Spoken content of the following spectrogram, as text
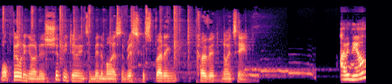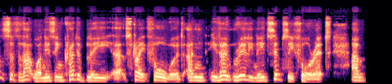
what building owners should be doing to minimise the risk of spreading COVID 19. I mean, the answer to that one is incredibly uh, straightforward, and you don't really need CIBSE for it. Um,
